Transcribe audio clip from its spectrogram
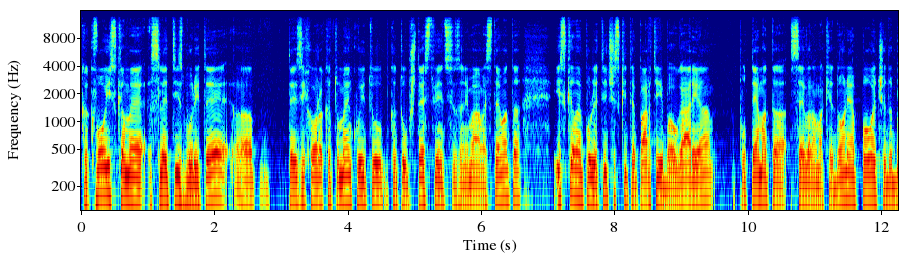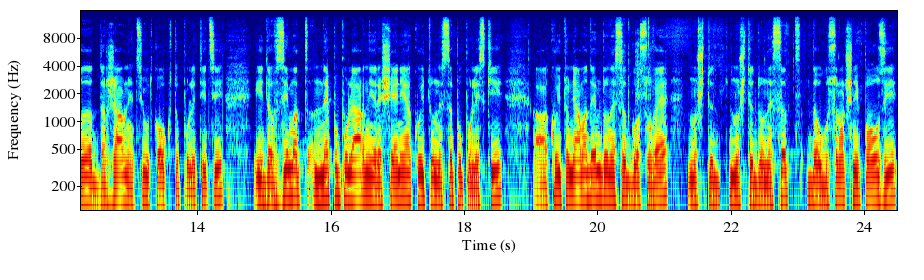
Какво искаме след изборите? тези хора като мен, които като общественици се занимаваме с темата, искаме политическите партии България по темата Северна Македония повече да бъдат държавници, отколкото политици и да взимат непопулярни решения, които не са популистски, които няма да им донесат гласове, но ще, но ще донесат дългосрочни ползи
